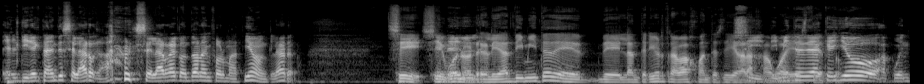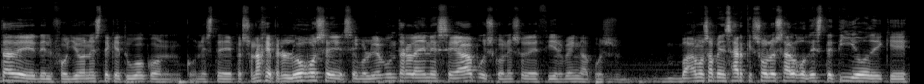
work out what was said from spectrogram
Él directamente se larga, se larga con toda la información, claro. Sí, sí, En bueno, el- en realidad dimite de- del anterior trabajo antes de llegar Sí, a Hawái. dimite de cierto. aquello a cuenta de- del follón este que tuvo con, con este personaje, pero luego se, se volvió a apuntar a la NSA pues con eso de decir, venga, pues vamos a pensar que solo es algo de este tío, de que,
